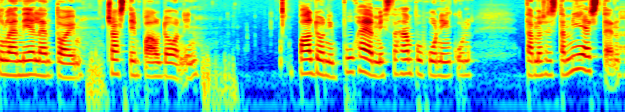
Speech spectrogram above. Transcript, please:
tulee mieleen toi Justin Paldonin, Paldonin puhe, missä hän puhuu niin kuin tämmöisestä miesten,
